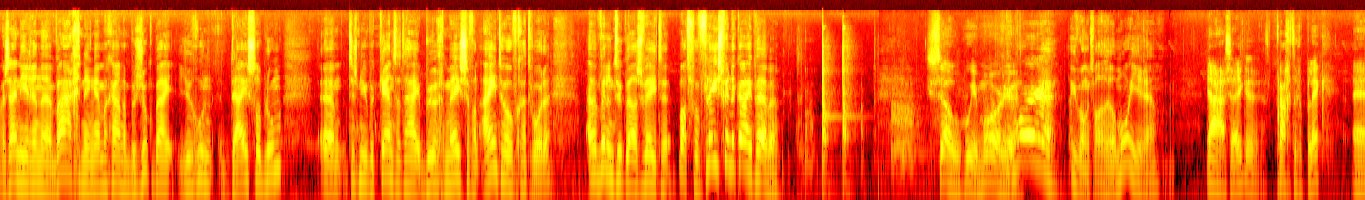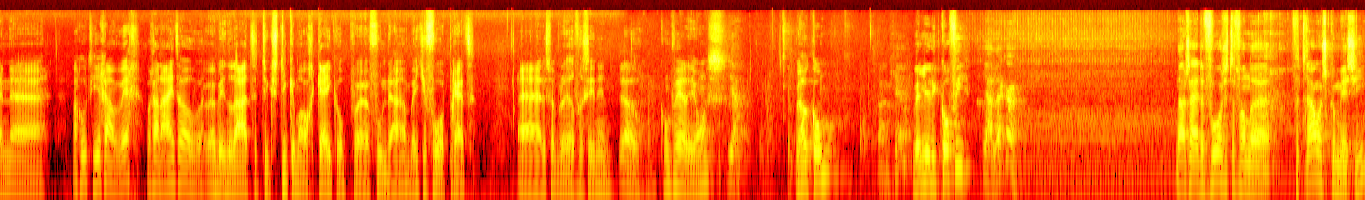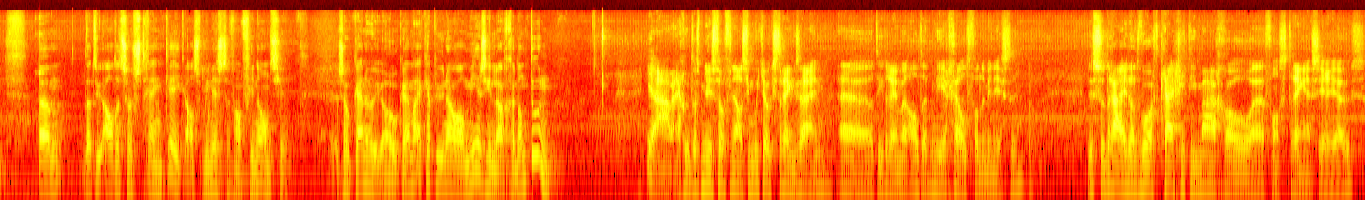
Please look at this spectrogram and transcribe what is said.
We zijn hier in uh, Wageningen en we gaan op bezoek bij Jeroen Dijsselbloem. Uh, het is nu bekend dat hij burgemeester van Eindhoven gaat worden. En we willen natuurlijk wel eens weten wat voor vlees we in de kuip hebben. Zo, goedemorgen. Goedemorgen. U woont wel heel mooi hier, hè? Ja, zeker. Prachtige plek. En, uh, maar goed, hier gaan we weg. We gaan naar Eindhoven. We hebben inderdaad natuurlijk stiekem al gekeken op uh, Funda. Een beetje voorpret. Uh, dus we hebben er heel veel zin in. Zo, kom verder jongens. Ja. Welkom. Dank je. Willen jullie koffie? Ja, lekker. Nou zei de voorzitter van de Vertrouwenscommissie um, dat u altijd zo streng keek als minister van Financiën. Zo kennen we u ook, hè? maar ik heb u nou al meer zien lachen dan toen. Ja, maar goed, als minister van Financiën moet je ook streng zijn. Uh, want iedereen wil altijd meer geld van de minister. Dus zodra je dat wordt, krijg je het imago uh, van streng en serieus.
